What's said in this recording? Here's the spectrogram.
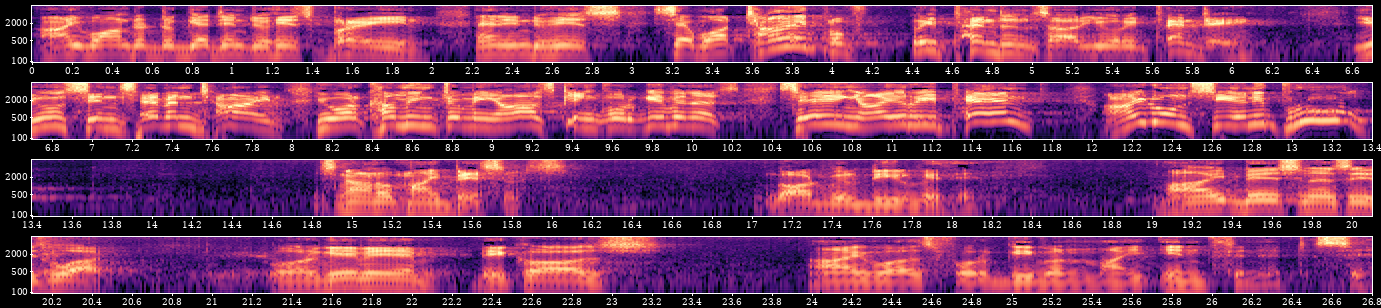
I wanted to get into his brain and into his, say, what type of repentance are you repenting? You sin seven times. You are coming to me asking forgiveness, saying, I repent. I don't see any proof. It's none of my business. God will deal with him. My business is what? Forgive him because I was forgiven my infinite sin.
